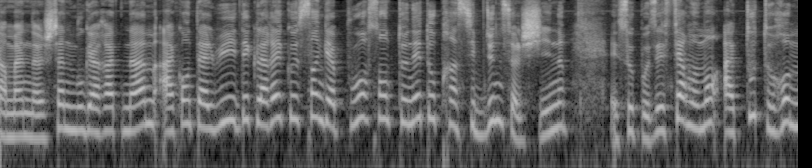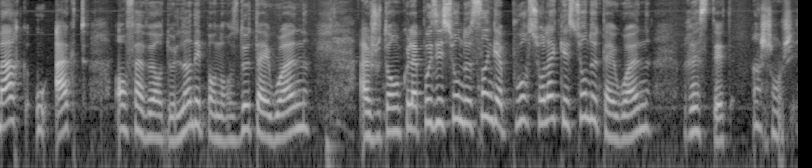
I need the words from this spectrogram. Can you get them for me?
Tarman Shanmugaratnam a quant à lui déclaré que Singapour s'en tenait au principe d'une seule Chine et s'opposait fermement à toute remarque ou acte en faveur de l'indépendance de Taïwan, ajoutant que la position de Singapour sur la question de Taïwan restait inchangée.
